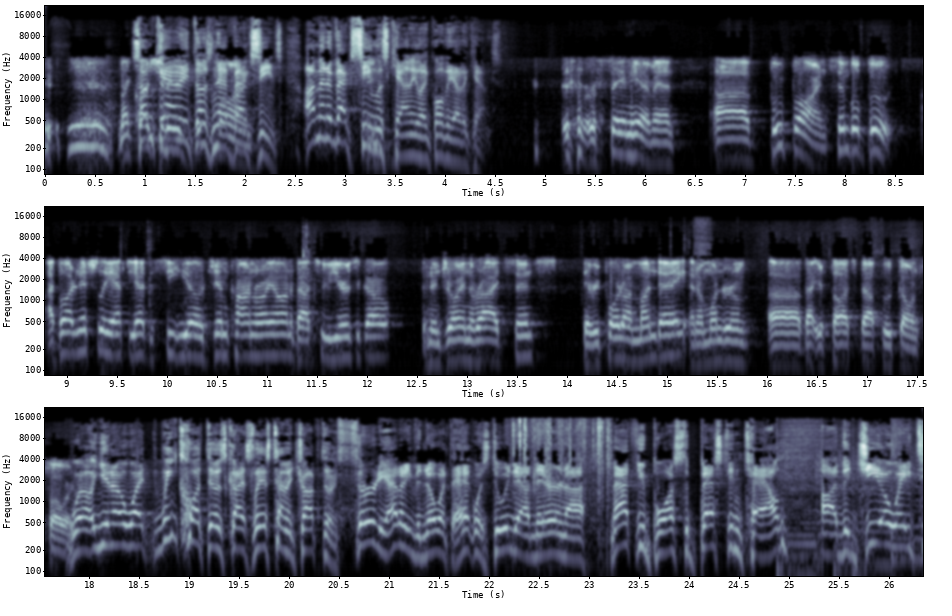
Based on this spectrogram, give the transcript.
Some county doesn't have vaccines. I'm in a vaccineless county like all the other counties. Same here, man. Uh, Boot Barn, Symbol Boot. I bought initially after you had the CEO Jim Conroy on about two years ago. Been enjoying the ride since. They report on Monday, and I'm wondering uh, about your thoughts about Boot going forward. Well, you know what? We caught those guys last time. It dropped to 30. I don't even know what the heck was doing down there. And uh, Matthew Boss, the best in town, uh, the GOAT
